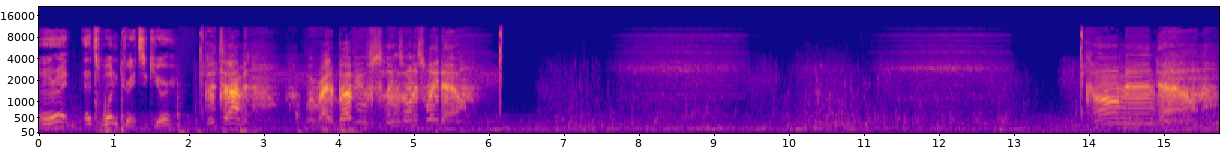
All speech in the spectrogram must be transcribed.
All right, that's one crate secure. Good timing. We're right above you. Sling's on its way down. Coming down.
